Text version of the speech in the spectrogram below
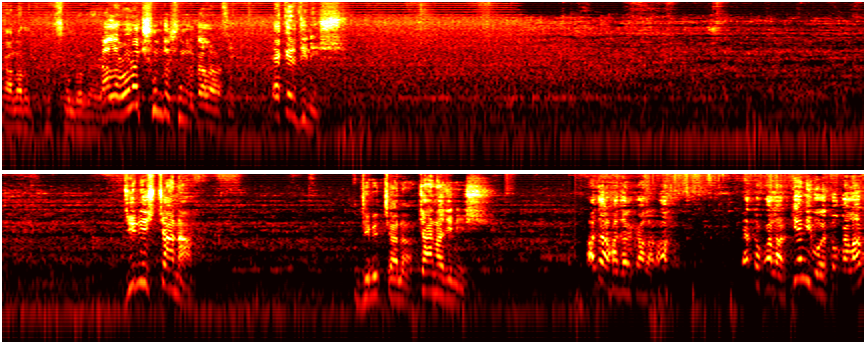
কালার খুব সুন্দর কালার অনেক সুন্দর সুন্দর কালার আছে। একের জিনিস। জিনিস চানা। জিনিস চানা। চায়না জিনিস। হাজার হাজার কালার এত কালার কে নিব এত কালার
